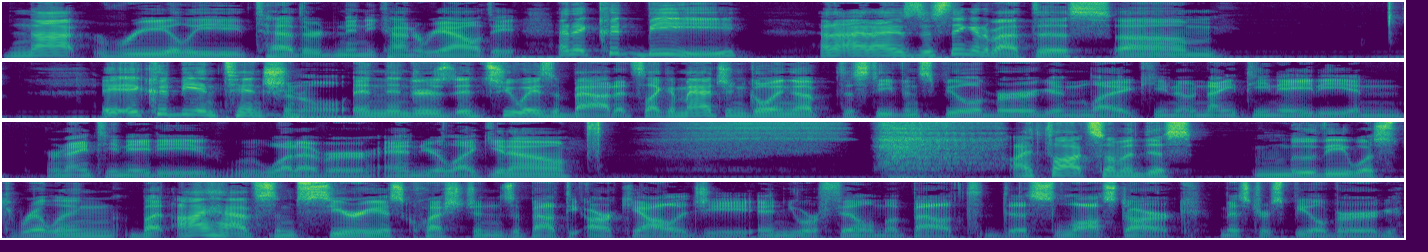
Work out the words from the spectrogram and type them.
not really tethered in any kind of reality. And it could be. And I, I was just thinking about this. Um, it, it could be intentional, and then there's in two ways about it. It's like imagine going up to Steven Spielberg in like you know 1980 and or 1980 whatever, and you're like, you know, I thought some of this movie was thrilling, but I have some serious questions about the archaeology in your film about this lost ark, Mr. Spielberg.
